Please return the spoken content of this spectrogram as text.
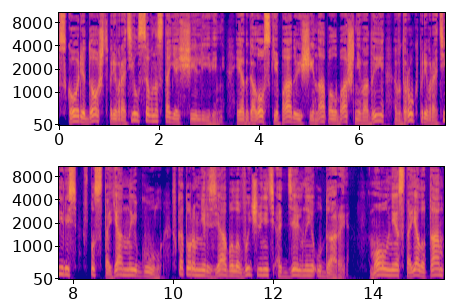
Вскоре дождь превратился в настоящий ливень, и отголоски, падающие на пол башни воды, вдруг превратились в постоянный гул, в котором нельзя было вычленить отдельные удары. Молния стояла там,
